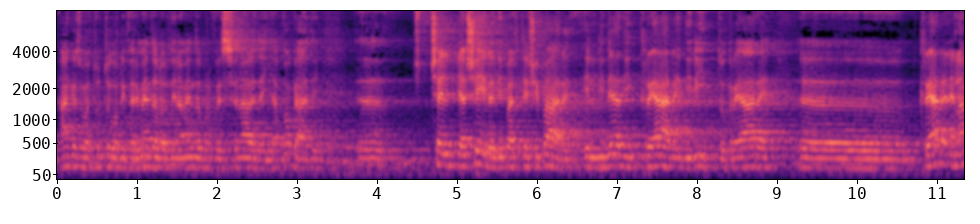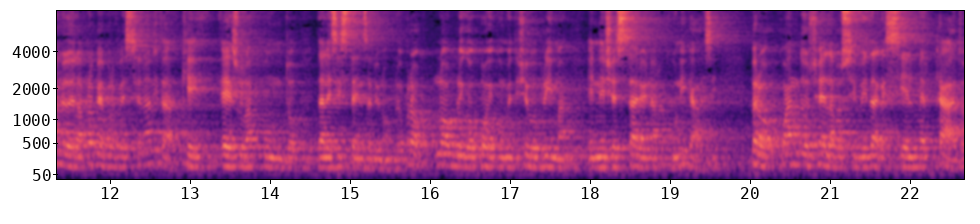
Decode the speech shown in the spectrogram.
anche e soprattutto con riferimento all'ordinamento professionale degli avvocati eh, c'è il piacere di partecipare e l'idea di creare diritto, creare eh, creare nell'ambito della propria professionalità che esula appunto dall'esistenza di un obbligo. Però l'obbligo poi, come dicevo prima, è necessario in alcuni casi, però quando c'è la possibilità che sia il mercato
